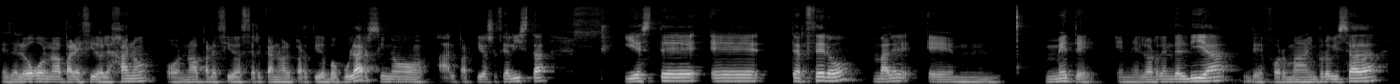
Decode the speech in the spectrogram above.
Desde luego no ha parecido lejano o no ha parecido cercano al Partido Popular, sino al Partido Socialista. Y este eh, tercero, ¿vale? Em, mete en el orden del día, de forma improvisada,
